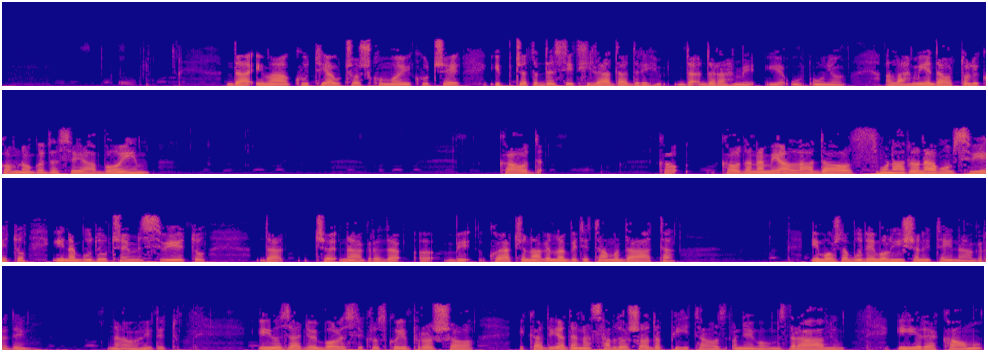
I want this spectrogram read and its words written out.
da ima kutija u čošku moje kuće i 40.000 drahmi je u, u njoj. Allah mi je dao toliko mnogo da se ja bojim kao da, kao, kao da nam je Allah dao svu nagradu na ovom svijetu i na budućem svijetu da će nagrada e, koja će nagrada biti tamo data i možda budemo lišeni te nagrade na Ahiretu i u zadnjoj bolesti kroz koju je prošao i kad je jedan ashab došao da pita o, o njegovom zdravlju i rekao mu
